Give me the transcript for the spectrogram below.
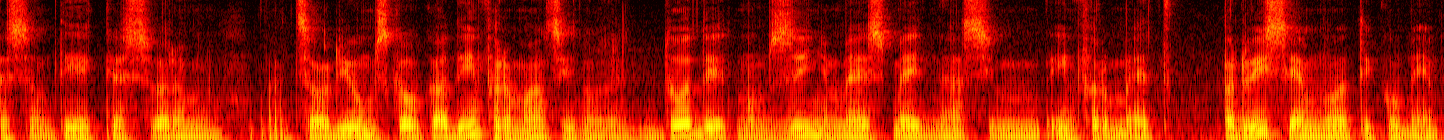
esam tie, kas varam caur jums kaut kādu informāciju nu, dodiet mums ziņu, mēs mēģināsim informēt par visiem notikumiem.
